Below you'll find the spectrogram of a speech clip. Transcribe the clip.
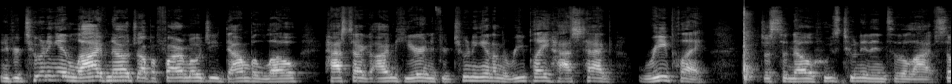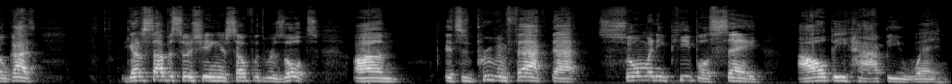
And if you're tuning in live now, drop a fire emoji down below. Hashtag I'm here. And if you're tuning in on the replay, hashtag replay, just to know who's tuning into the live. So, guys, you got to stop associating yourself with results. Um, it's a proven fact that so many people say, I'll be happy when.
